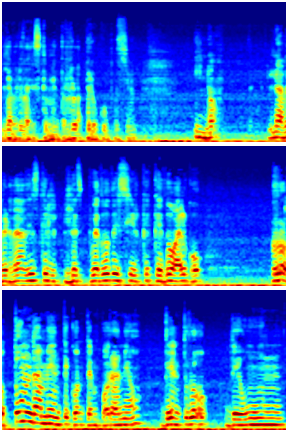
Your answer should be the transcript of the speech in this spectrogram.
La verdad es que me entró la preocupación. Y no, la verdad es que les puedo decir que quedó algo rotundamente contemporáneo dentro de un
